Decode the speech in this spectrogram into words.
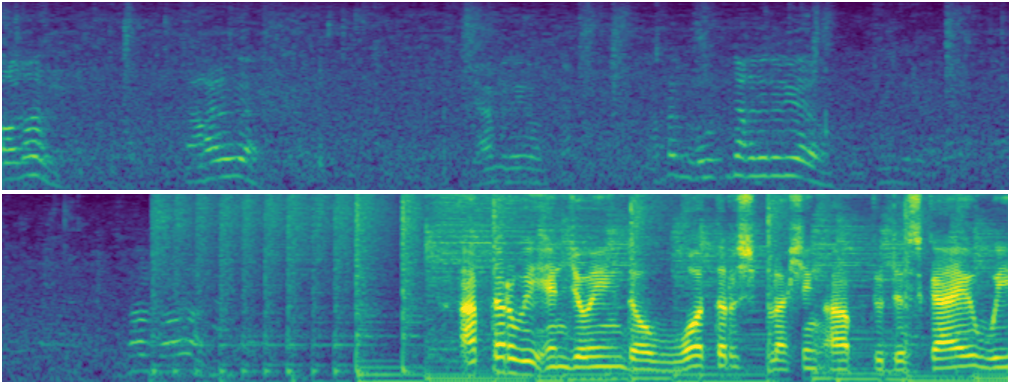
Ten dollars. कहाँ है क्या मिलेगा उसका मतलब नोट क्या करने के लिए दस डॉलर After we enjoying the water splashing up to the sky, we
